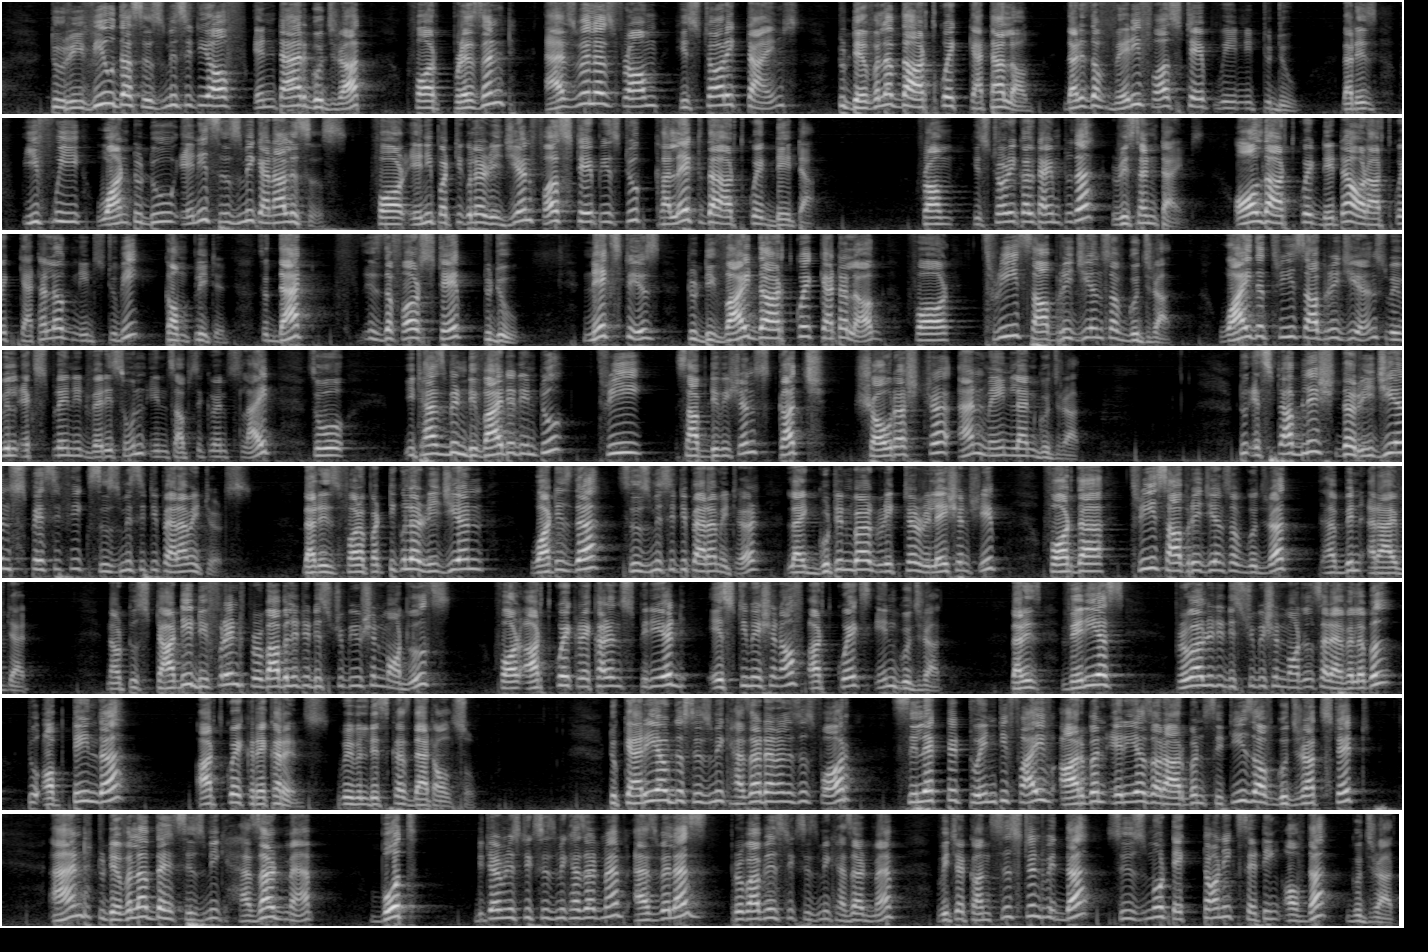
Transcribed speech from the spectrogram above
To review the seismicity of entire Gujarat for present as well as from historic times to develop the earthquake catalog. That is the very first step we need to do. That is, if we want to do any seismic analysis for any particular region, first step is to collect the earthquake data from historical time to the recent times. All the earthquake data or earthquake catalog needs to be completed. So, that is the first step to do. Next is to divide the earthquake catalog for three sub-regions of Gujarat. Why the three sub-regions? We will explain it very soon in subsequent slide. So, it has been divided into three subdivisions Kutch, Saurashtra and mainland Gujarat to establish the region specific seismicity parameters. That is for a particular region, what is the seismicity parameter like Gutenberg Richter relationship for the three sub regions of Gujarat have been arrived at. Now, to study different probability distribution models for earthquake recurrence period estimation of earthquakes in Gujarat. That is various probability distribution models are available to obtain the earthquake recurrence. We will discuss that also. To carry out the seismic hazard analysis for selected 25 urban areas or urban cities of Gujarat state and to develop the seismic hazard map, both deterministic seismic hazard map as well as probabilistic seismic hazard map, which are consistent with the seismotectonic setting of the Gujarat.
